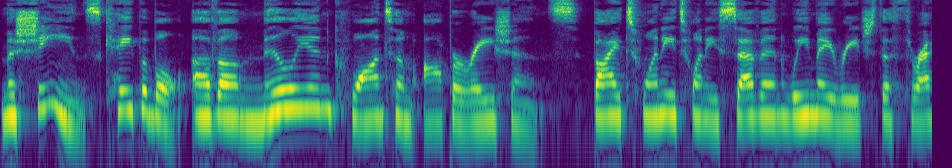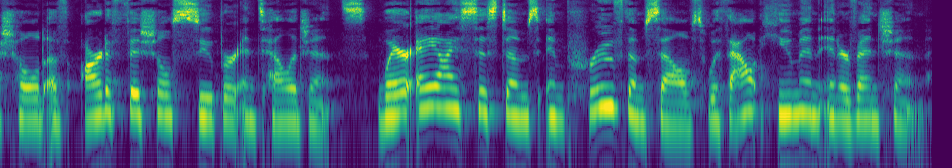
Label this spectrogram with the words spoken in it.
machines capable of a million quantum operations. By 2027, we may reach the threshold of artificial superintelligence, where AI systems improve themselves without human intervention.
